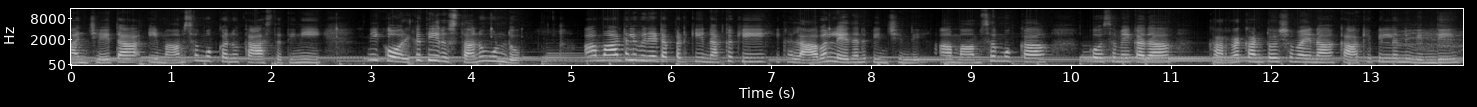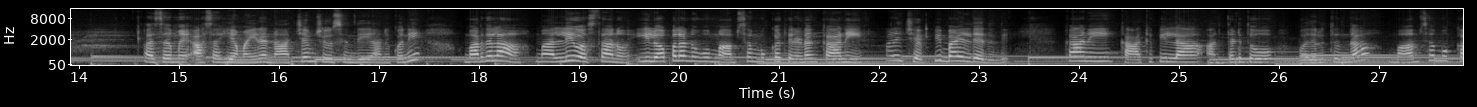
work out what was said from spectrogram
అంచేత ఈ మాంసం ముక్కను కాస్త తిని నీ కోరిక తీరుస్తాను ఉండు. ఆ మాటలు వినేటప్పటికీ నక్కకి ఇక లాభం లేదనిపించింది. ఆ మాంసం ముక్క కోసమే కదా కర్ణకంఠోషమైన కాకిపిల్లని వింది. అసహ్య అసహ్యమైన నాట్యం చూసింది అనుకొని మరదలా మళ్ళీ వస్తాను. ఈ లోపల నువ్వు మాంసం ముక్క తినడం కానీ అని చెప్పి బయలుదేరింది. కానీ కాకిపిల్ల అంతటితో వదులుతుందా? మాంసం ముక్క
